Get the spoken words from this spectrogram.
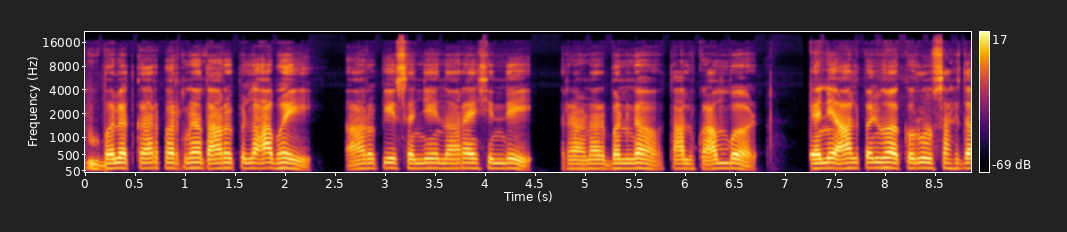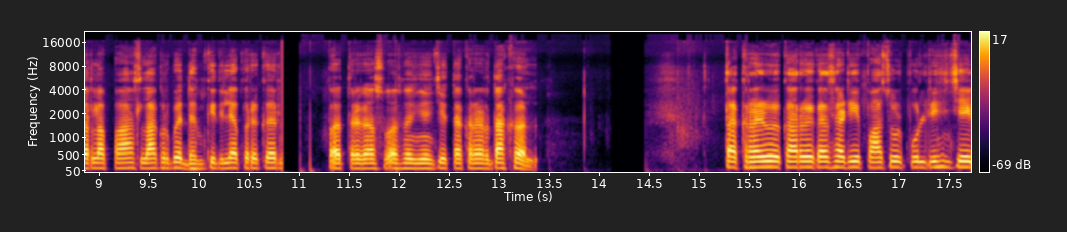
बलात्कार प्रकरणात आरोपीला अभय. आरोपी संजय नारायण शिंदे. राहणार बनगाव तालुका आंबड याने अल्पविवाह करून साक्षीदाराला पाच लाख रुपये धमकी दिल्याप्रकरणी पत्रकार सुभाष यांची तक्रार दाखल. तक्रारीवर कारवाई करण्यासाठी पाचूड पोलीस स्टेशनचे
